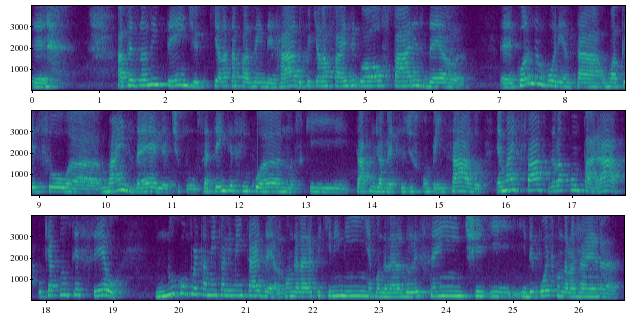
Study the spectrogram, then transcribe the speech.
é, a pessoa não entende que ela está fazendo errado porque ela faz igual aos pares dela. É, quando eu vou orientar uma pessoa mais velha, tipo 75 anos, que está com diabetes descompensado, é mais fácil dela comparar o que aconteceu no comportamento alimentar dela, quando ela era pequenininha, quando ela era adolescente e, e depois quando ela já era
